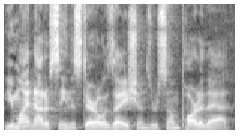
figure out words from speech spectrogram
you might not have seen the sterilizations or some part of that,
